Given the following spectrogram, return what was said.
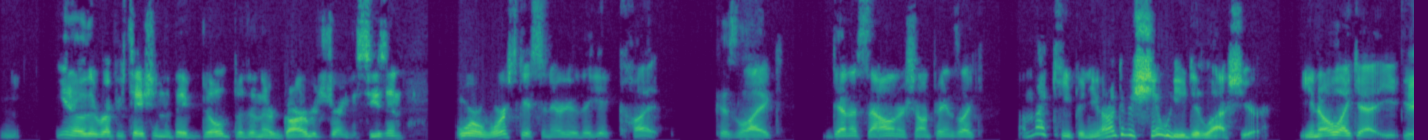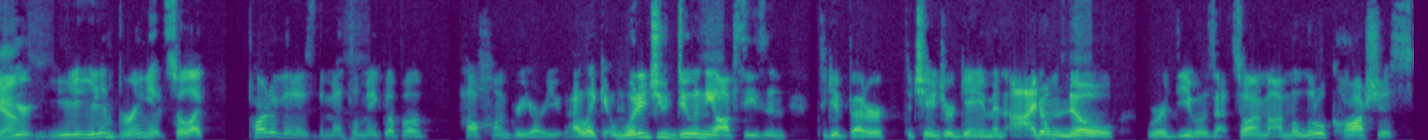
you know the reputation that they've built, but then they're garbage during the season, or worst case scenario, they get cut because like Dennis Allen or Sean Payton's like, I'm not keeping you. I don't give a shit what you did last year. You know, like uh, you, Yeah. you're, you you didn't bring it. So like part of it is the mental makeup of how hungry are you? I like what did you do in the off season to get better, to change your game? And I don't know where Debo's at. So I'm I'm a little cautious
